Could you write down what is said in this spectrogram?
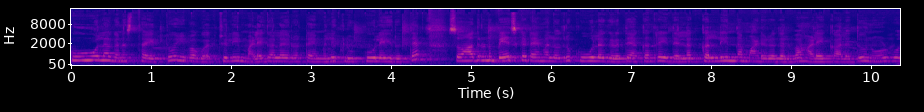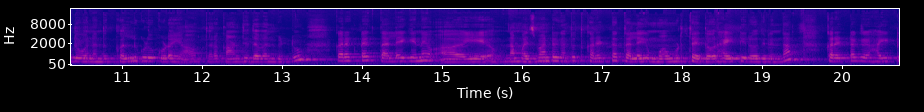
ಕೂಲಾಗಿ ಅನಿಸ್ತಾ ಇತ್ತು. ಇವಾಗ ಆ್ಯಕ್ಚುಲಿ ಮಳೆಗಾಲ ಇರೋ ಟೈಮಲ್ಲಿ ಕ್ಲೂ, ಕೂಲೇ ಇರುತ್ತೆ. ಸೊ ಆದ್ರೂ ಬೇಸಿಗೆ ಟೈಮಲ್ಲಿ ಹೋದರೂ ಕೂಲಾಗಿರುತ್ತೆ. ಯಾಕಂದರೆ ಇದೆಲ್ಲ ಕಲ್ಲಿಂದ ಮಾಡಿರೋದಲ್ವ ಹಳೆ ಕಾಲದ್ದು? ನೋಡ್ಬೋದು ಒಂದೊಂದು ಕಲ್ಲುಗಳು ಕೂಡ ಯಾವ ಥರ ಕಾಣ್ತಿದ್ದಾವೆ ಅಂದ್ಬಿಟ್ಟು. ಕರೆಕ್ಟಾಗಿ ತಲೆಗೆ ನಮ್ಮ ಯಜಮಾನ್ರಿಗಂತೂ ಕರೆಕ್ಟಾಗಿ ತಲೆಗೆ ಮುಡ್ತಾ ಇತ್ತು. ಅವ್ರ ಹೈಟ್ ಇರೋದ್ರಿಂದ ಕರೆಕ್ಟಾಗಿ ಹೈಟ್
